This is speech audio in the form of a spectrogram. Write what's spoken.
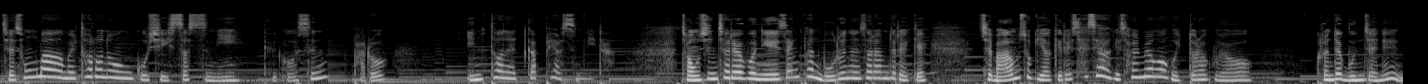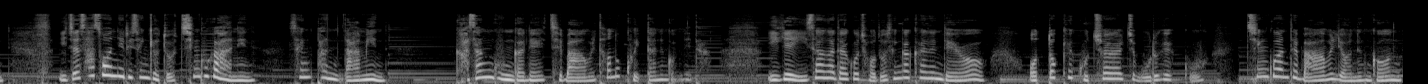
제 속마음을 털어놓은 곳이 있었으니 그것은 바로 인터넷 카페였습니다. 정신 차려보니 생판 모르는 사람들에게 제 마음속 이야기를 세세하게 설명하고 있더라고요. 그런데 문제는 이제 사소한 일이 생겨도 친구가 아닌 생판 남인 가상 공간에 제 마음을 터놓고 있다는 겁니다. 이게 이상하다고 저도 생각하는데요. 어떻게 고쳐야 할지 모르겠고, 친구한테 마음을 여는 건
